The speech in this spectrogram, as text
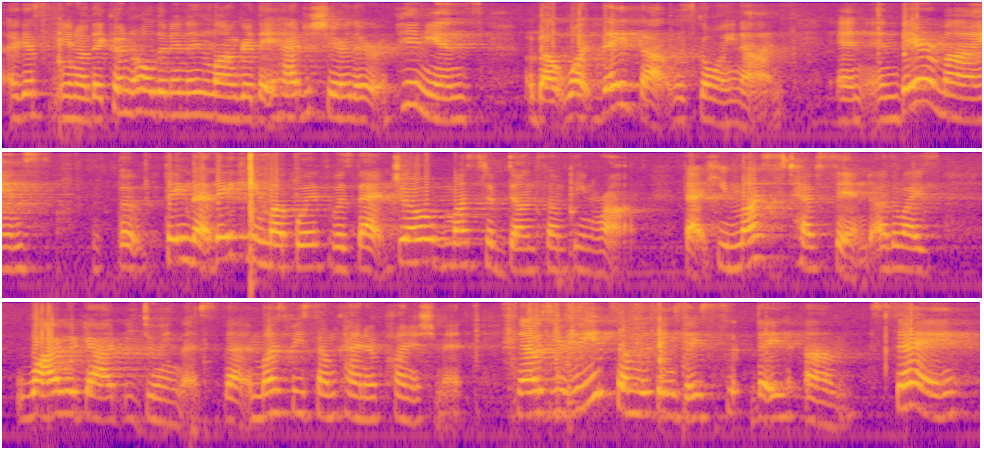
I guess, you know, they couldn't hold it in any longer. They had to share their opinions about what they thought was going on. And in their minds, the thing that they came up with was that Job must have done something wrong, that he must have sinned. Otherwise, why would God be doing this? That it must be some kind of punishment. Now, as you read some of the things they, they um, say,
